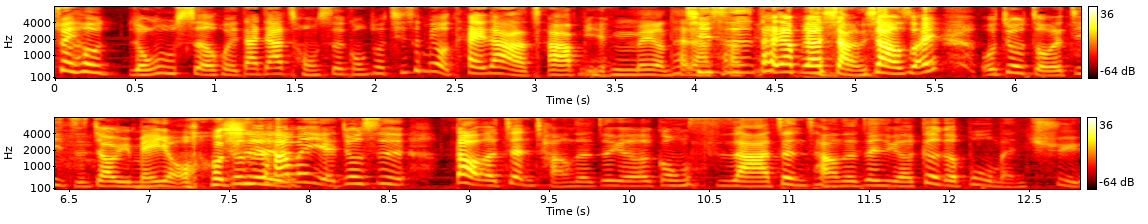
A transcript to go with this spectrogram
最后融入社会，大家从事的工作其实没有太大的差别。没有太大其实大家不要想象说，哎、我就走了技职教育，没有，就是是他们也就是到了正常的这个公司啊，正常的这个各个部门去，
